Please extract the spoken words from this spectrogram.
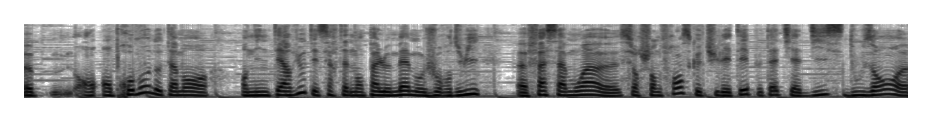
euh, en, en promo, notamment en, en interview. Tu n'es certainement pas le même aujourd'hui euh, face à moi euh, sur Champ de France que tu l'étais peut-être il y a 10, 12 ans euh,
